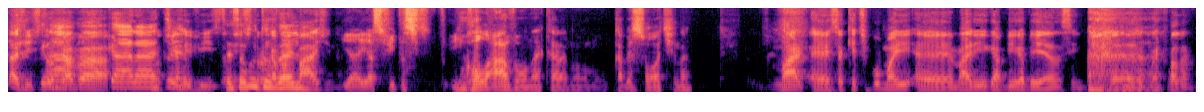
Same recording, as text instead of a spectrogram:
A gente trocava. Não Caraca. tinha revista, Vocês né? a são gente muito trocava velho. página. e aí as fitas enrolavam, né, cara, no, no cabeçote, né? Mar, é, isso aqui é tipo Mari, é, Maria e Gabi Gabriela, assim. É, como é que fala?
